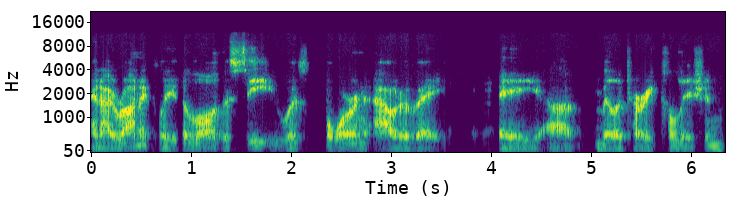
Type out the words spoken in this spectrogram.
And ironically, the law of the sea was born out of a, a uh, military collision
